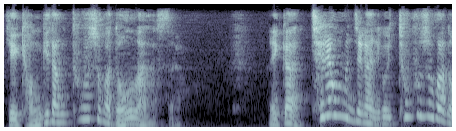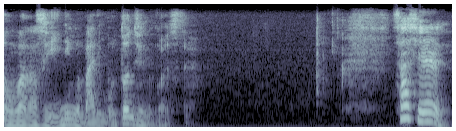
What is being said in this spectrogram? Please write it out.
이게 경기당 투구수가 너무 많았어요. 그러니까 체력 문제가 아니고 투구수가 너무 많아서 이닝을 많이 못 던지는 거였어요. 사실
